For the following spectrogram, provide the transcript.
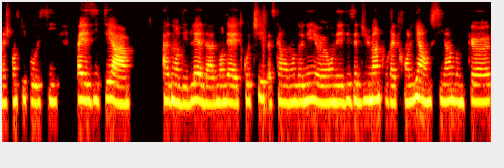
Mais je pense qu'il faut aussi pas hésiter à, à demander de l'aide, à demander à être coaché, parce qu'à un moment donné, euh, on est des êtres humains pour être en lien aussi. Hein, donc, euh,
